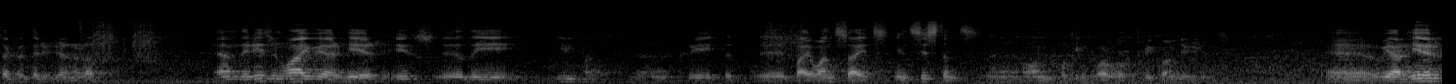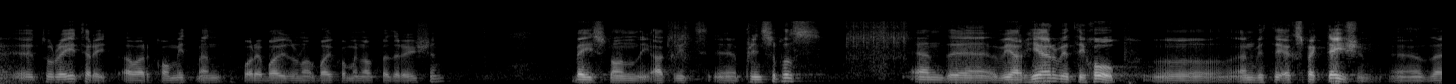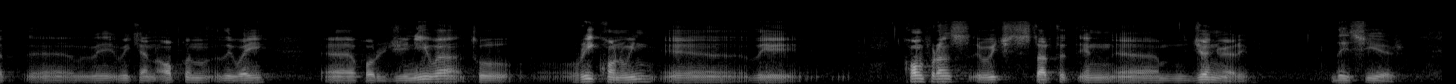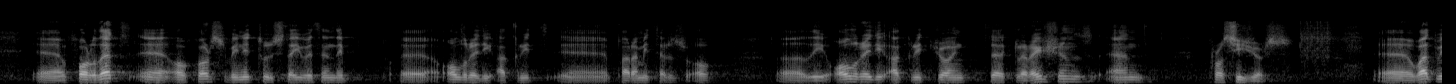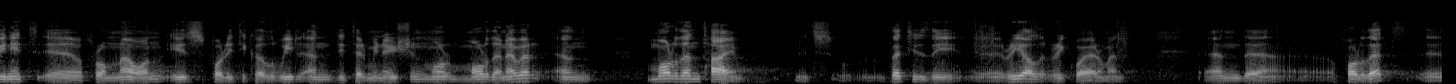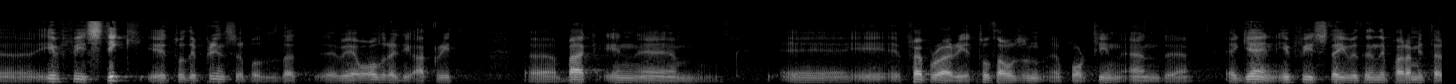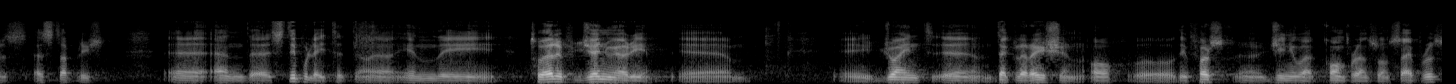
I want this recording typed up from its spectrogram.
Secretary General. And the reason why we are here is uh, the impasse uh, created uh, by one side's insistence uh, on putting forward preconditions. We are here to reiterate our commitment for a bizonal bicommunal federation based on the agreed principles. And uh, we are here with the hope uh, and with the expectation that uh, we, we can open the way uh, for Geneva to reconvene uh, the conference which started in um, January this year. Uh, for that, uh, of course, we need to stay within the uh, already agreed uh, parameters of uh, the already agreed joint declarations and procedures. Uh, what we need uh, from now on is political will and determination more, more than ever and more than time. It's, that is the uh, real requirement. And uh, for that, uh, if we stick uh, to the principles that we have already agreed back in um, February 2014 and again, if we stay within the parameters established uh, and uh, stipulated uh, in the 12th January um, uh, joint uh, declaration of uh, the first uh, Geneva conference on Cyprus,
